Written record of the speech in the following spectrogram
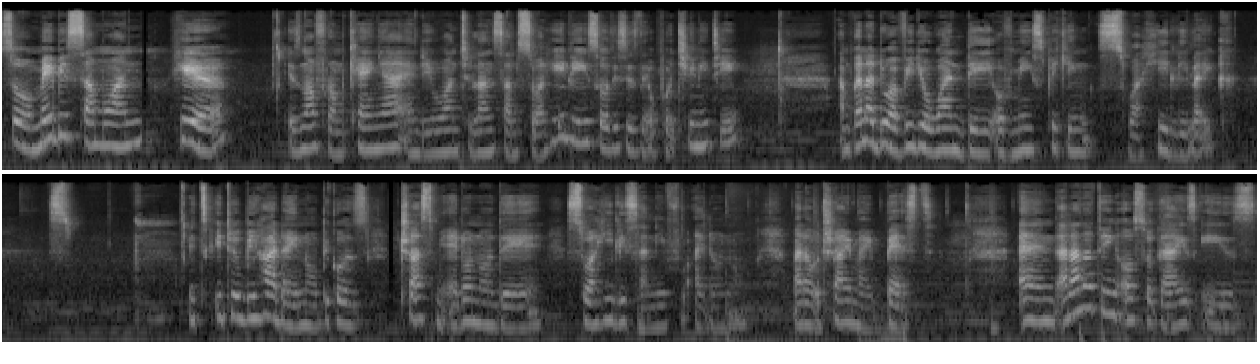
so maybe someone here is not from Kenya and you want to learn some Swahili, so this is the opportunity. I'm gonna do a video one day of me speaking Swahili. Like, it's it will be hard, I know, because trust me, I don't know the Swahili sanifu. I don't know, but I will try my best. And another thing also, guys, is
